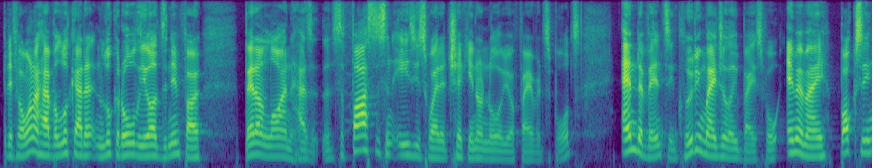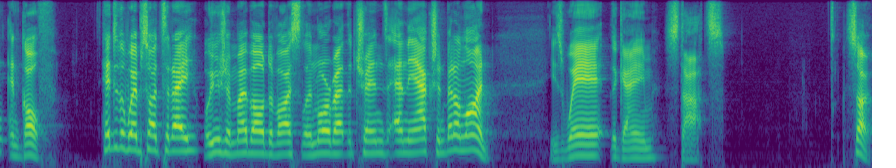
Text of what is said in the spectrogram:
But if I want to have a look at it and look at all the odds and info, BetOnline has it. It's the fastest and easiest way to check in on all of your favorite sports and events, including Major League Baseball, MMA, boxing, and golf. Head to the website today or use your mobile device to learn more about the trends and the action. Bet online is where the game starts. So,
